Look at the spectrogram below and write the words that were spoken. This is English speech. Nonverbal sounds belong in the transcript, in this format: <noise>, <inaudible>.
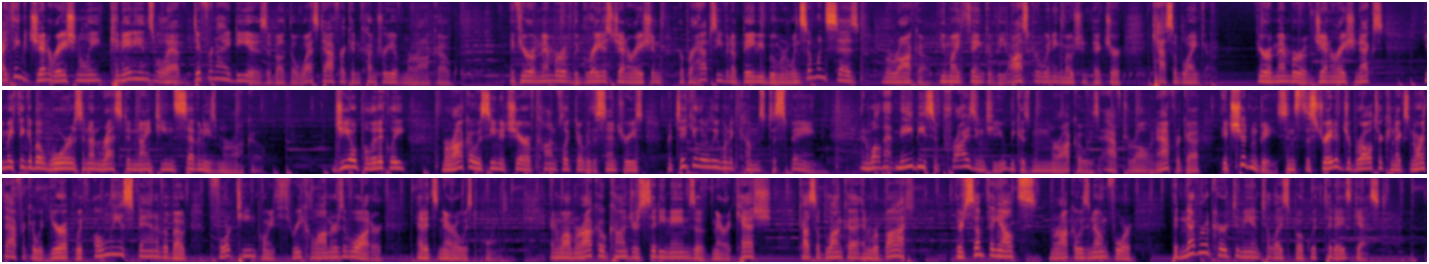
I think generationally, Canadians will have different ideas about the West African country of Morocco. If you're a member of the greatest generation, or perhaps even a baby boomer, when someone says Morocco, you might think of the Oscar winning motion picture Casablanca. If you're a member of Generation X, you may think about wars and unrest in 1970s Morocco. Geopolitically, Morocco has seen its share of conflict over the centuries, particularly when it comes to Spain. And while that may be surprising to you because Morocco is, after all, in Africa, it shouldn't be, since the Strait of Gibraltar connects North Africa with Europe with only a span of about 14.3 kilometers of water at its narrowest point. And while Morocco conjures city names of Marrakesh, Casablanca, and Rabat, there's something else Morocco is known for that never occurred to me until I spoke with today's guest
